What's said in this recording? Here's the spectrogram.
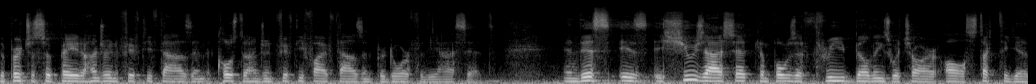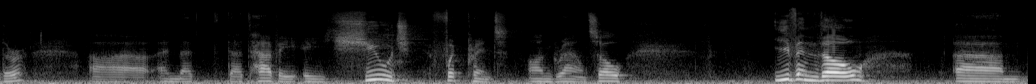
the purchaser paid 150,000, close to 155,000 per door for the asset. And this is a huge asset composed of three buildings which are all stuck together uh, and that, that have a, a huge footprint on ground. So even though um,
